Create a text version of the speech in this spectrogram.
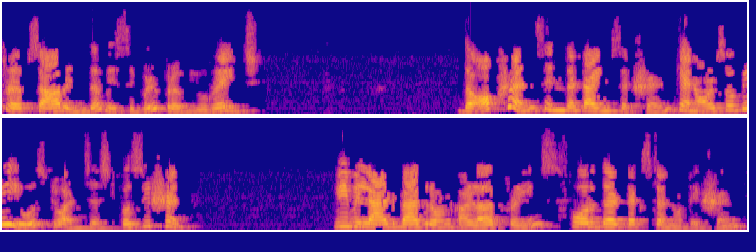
strips are in the visible preview range. The options in the time section can also be used to adjust position. We will add background color frames for the text annotation.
